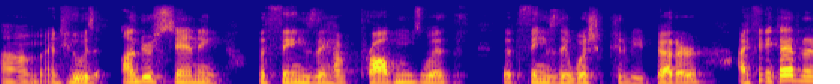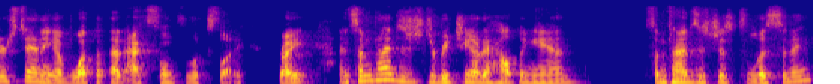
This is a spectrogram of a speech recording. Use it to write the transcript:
um, and who is understanding the things they have problems with, the things they wish could be better, I think I have an understanding of what that excellence looks like, right? And sometimes it's just reaching out a helping hand. Sometimes it's just listening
